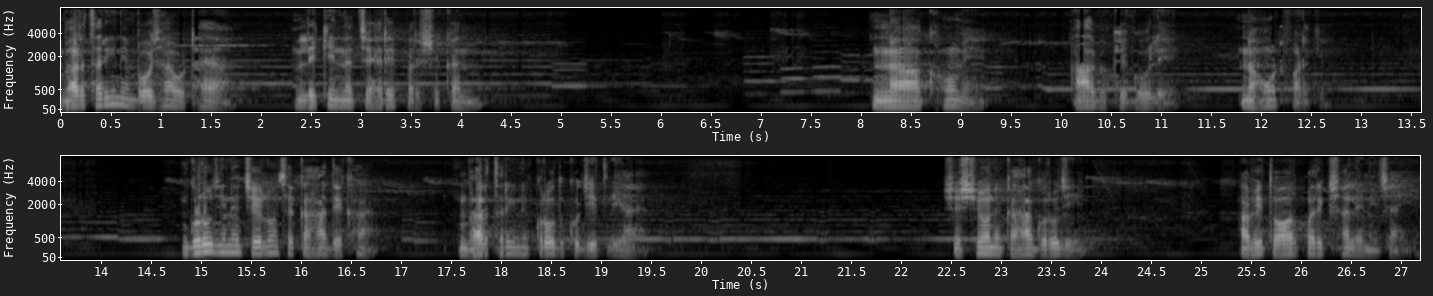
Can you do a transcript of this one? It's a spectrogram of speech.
भरथरी ने बोझा उठाया, लेकिन न चेहरे पर शिकन, न आँखों में आग के गोले, न होठ फड़के। गुरु जी ने चेलों से कहा, देखा भरथरी ने क्रोध को जीत लिया है। शिष्यों ने कहा गुरु जी अभी तो और परीक्षा लेनी चाहिए।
